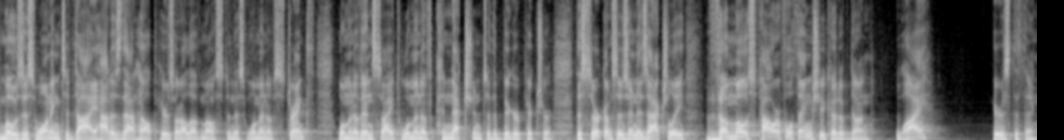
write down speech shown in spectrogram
Moses wanting to die. How does that help? Here's what I love most in this woman of strength, woman of insight, woman of connection to the bigger picture. The circumcision is actually the most powerful thing she could have done. Why? Here's the thing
